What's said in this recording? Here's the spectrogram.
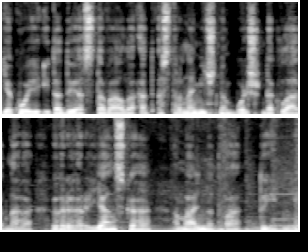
якое і тады адставала ад астранамічна больш дакладнага грыгарыянскага амаль на два тыдні.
